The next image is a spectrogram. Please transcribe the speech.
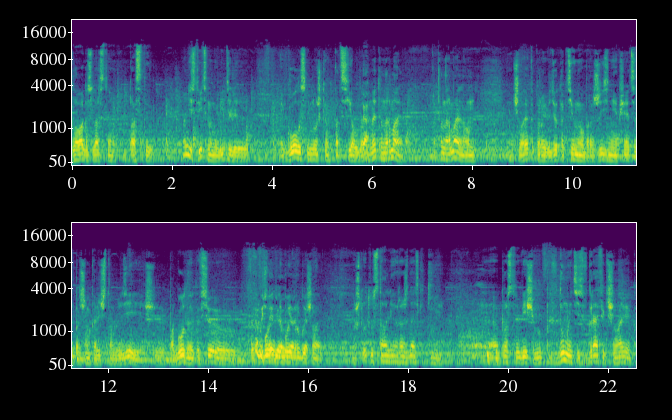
глава государства простыл, ну, действительно, мы видели голос немножко подсел, да. да. Но это нормально. Это нормально. Он человек, который ведет активный образ жизни, общается с большим количеством людей. Погода это все как любой, дело, любой да, другой да. человек. Но что тут стали рождать какие? Э, просто вещи. Вы вдумайтесь в график человека.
